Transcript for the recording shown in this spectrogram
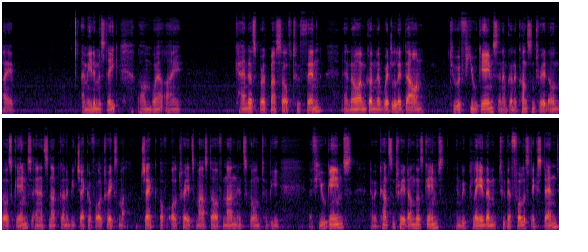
I, I made a mistake um, where I kind of spread myself too thin, and now I'm gonna whittle it down to a few games, and I'm gonna concentrate on those games, and it's not gonna be jack of all tricks, jack of all trades, master of none. It's going to be a few games, and we concentrate on those games and we play them to their fullest extent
